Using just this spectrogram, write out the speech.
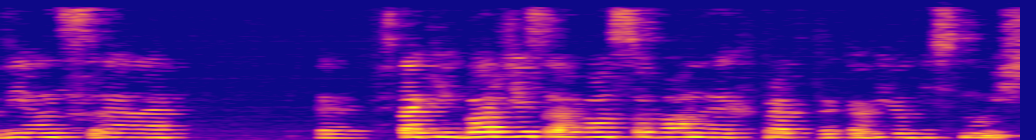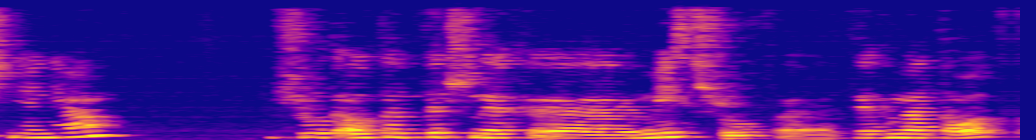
Więc e, w takich bardziej zaawansowanych praktykach jogi snu i śnienia, wśród autentycznych mistrzów tych metod,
